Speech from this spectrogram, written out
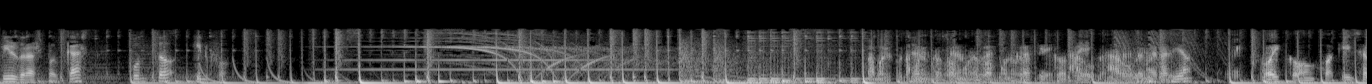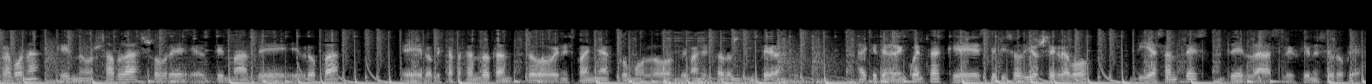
píldoraspodcast.info. Vamos a escuchar un nuevo monográfico de AVM Radio. Hoy con Joaquín Serrabona, que nos habla sobre el tema de Europa, eh, lo que está pasando tanto en España como los demás estados integrantes. Hay que tener en cuenta que este episodio se grabó días antes de las elecciones europeas.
